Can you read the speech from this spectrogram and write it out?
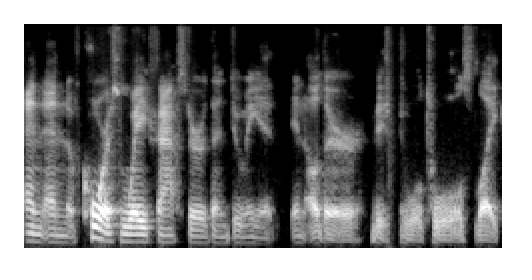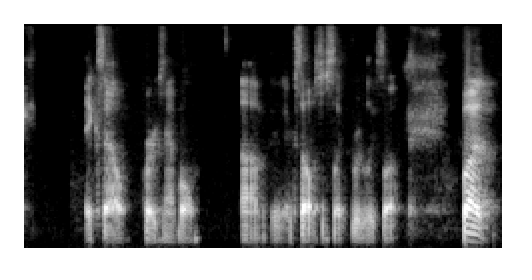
and and of course way faster than doing it in other visual tools like Excel, for example. Um, Excel is just like brutally slow, but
